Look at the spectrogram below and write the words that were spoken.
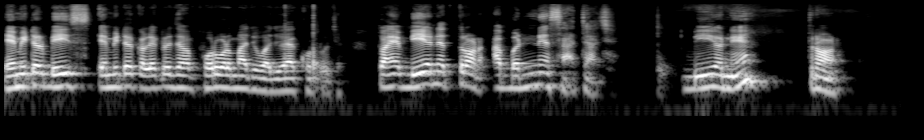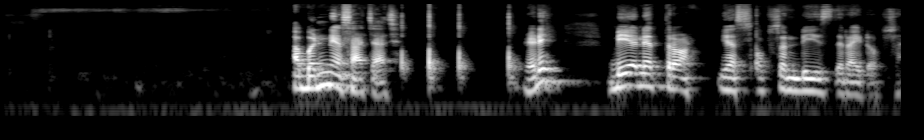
એમીટર બેઝ એમીટર કલેક્ટર ફોરવર્ડમાં જોવા જોઈએ, આ ખોટું છે. તો અહીંયા બે અને ત્રણ, આ બંને સાચા છે. બે અને ત્રણ. આ બંને સાચા છે. રેડી બે અને ત્રણ. Yes option D is the right option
